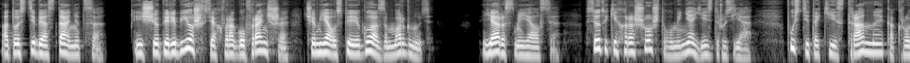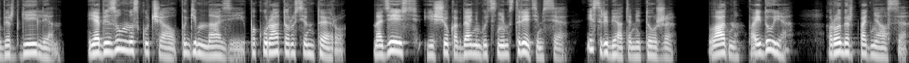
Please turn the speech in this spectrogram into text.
а то с тебя останется. Еще перебьешь всех врагов раньше, чем я успею глазом моргнуть. Я рассмеялся. Все-таки хорошо, что у меня есть друзья, пусть и такие странные, как Роберт Гейлен. Я безумно скучал по гимназии, по куратору Синтеру. Надеюсь, еще когда-нибудь с ним встретимся. И с ребятами тоже. Ладно, пойду я. Роберт поднялся.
